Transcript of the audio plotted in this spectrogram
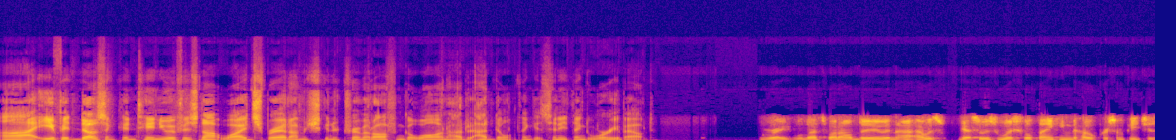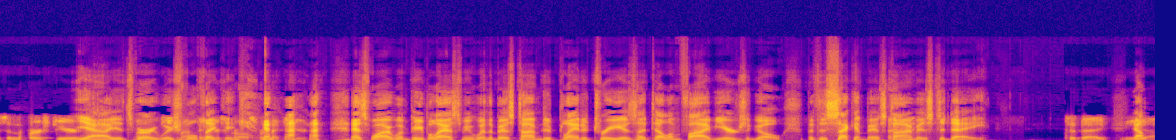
uh, if it doesn't continue, if it's not widespread, I'm just going to trim it off and go on. I, I don't think it's anything to worry about. Great. Well, that's what I'll do. And I, I was guess it was wishful thinking to hope for some peaches in the first year. Yeah, it's very wishful thinking. for next year. That's why when people ask me when the best time to plant a tree is, I tell them five years ago. But the second best time is today. today. Yeah.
